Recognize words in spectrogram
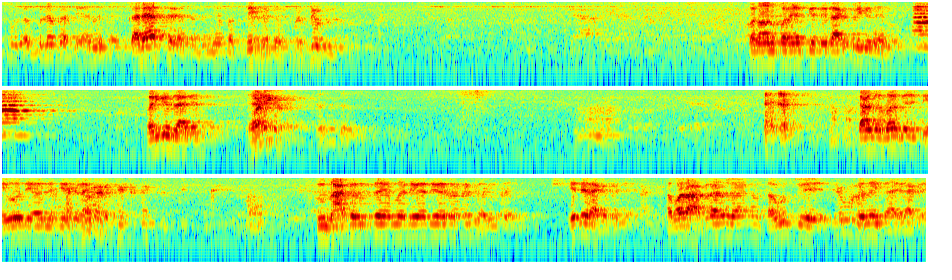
ભૂલો ભૂલો કરતી અને કર્યા જ કરે છે દુનિયા બધી પ્રગતિ બધું ભૂલ. પણ આનું પરેજ કીધું લાગે પડી ગયું ને એનું પડી ગયું લાગે હે? પડી ગયું. હા. કારણ કે અમારે કઈ દેવો દેવા નથી એટલે લાગે. તું ના કરું તો એમાં દેવા દેવા નથી કરું તો એટલે લાગે પડે અમારા આગ્રહ થવું જ જોઈએ એવું નહીં થાય રાખે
